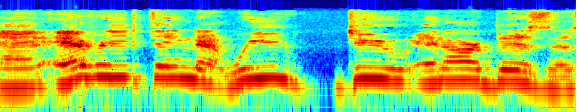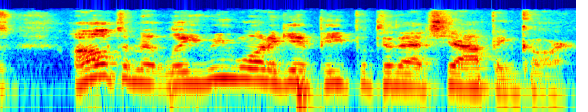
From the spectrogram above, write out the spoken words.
and everything that we do in our business, ultimately, we want to get people to that shopping cart.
